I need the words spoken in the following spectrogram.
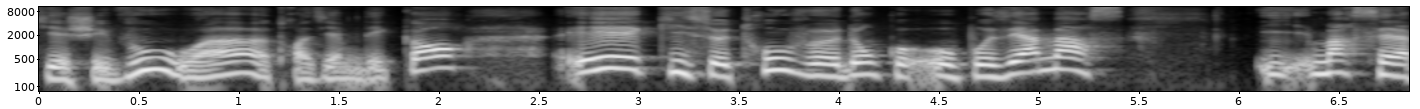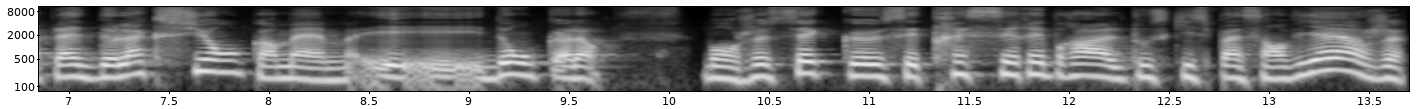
qui est chez vous hein, troisième décan et qui se trouve donc opposé à Mars. Mars, c'est la planète de l'action quand même. Et, donc, alors, bon, je sais que c'est très cérébral tout ce qui se passe en Vierge.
